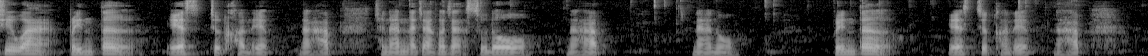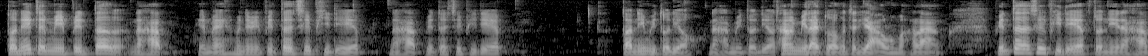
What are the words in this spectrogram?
ชื่อว่า printers.conf นะครับ ฉะนั้นอาจารย์ก็จะ sudo นะครับ nano printers.conf นะครับ ตัวนี้จะมี printer นะครับ เห็นไหมมันจะมี printer ชื่อ pdf นะครับ printer ชื่อ pdf ตอนนี้มีตัวเดียวนะครับ มีตัวเดียว ถ้ามันมีหลายตัวก็จะยาวลงมาข้างล่าง printer ชื่อ pdf ตัวนี้นะครับ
